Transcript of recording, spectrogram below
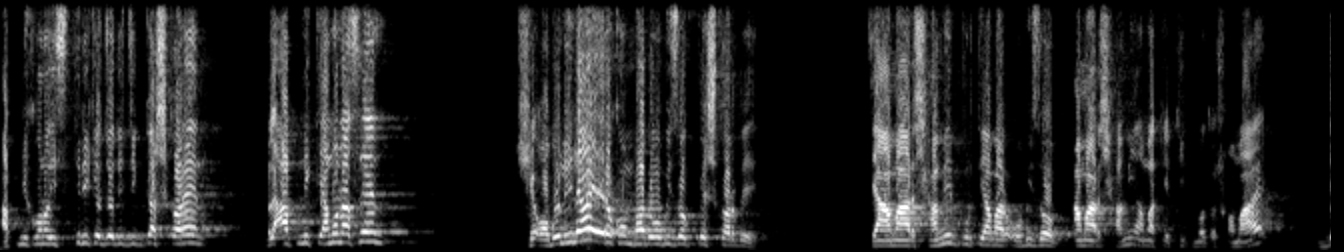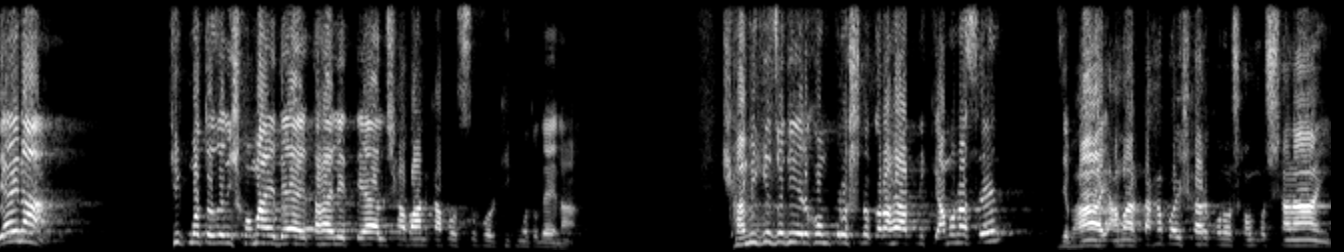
আপনি কোনো স্ত্রীকে যদি জিজ্ঞাসা করেন, বলে, আপনি কেমন আছেন? সে অবলীলায় এরকম ভাবে অভিযোগ পেশ করবে যে, আমার স্বামীর প্রতি আমার অভিযোগ, আমার স্বামী আমাকে ঠিক মতো সময় দেয় না। ঠিক মতো যদি সময় দেয়, তাহলে তেল, সাবান, কাপড় চোপড় ঠিক মতো দেয় না। স্বামীকে যদি এরকম প্রশ্ন করা হয়, আপনি কেমন আছেন? যে, ভাই, আমার টাকা পয়সার কোনো সমস্যা নাই।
